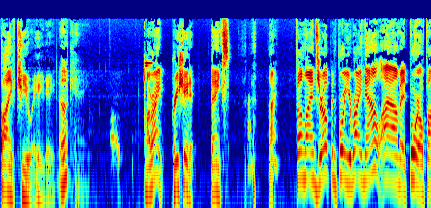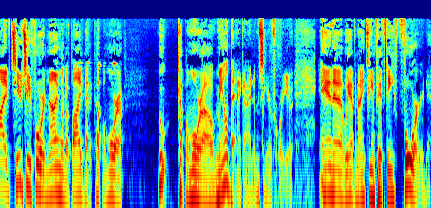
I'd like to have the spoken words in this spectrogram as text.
5288. Okay. All right. Appreciate it. Thanks. All right. Phone lines are open for you right now. I'm at 405 224 9105. Got a couple more. Ooh, couple more uh, mailbag items here for you. And uh, we have a 1950 Ford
